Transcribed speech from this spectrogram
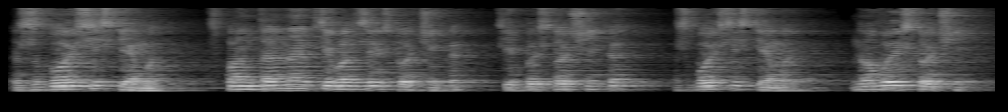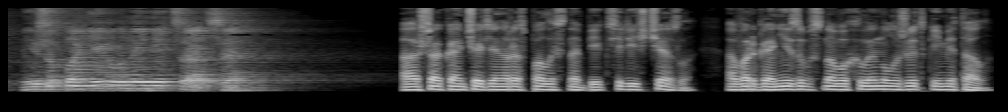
Сбой системы. Спонтанная активация источника. Тип источника. Сбой системы. Новый источник. Незапланированная инициация. Аша окончательно распалась на пиксели и исчезла, а в организм снова хлынул жидкий металл.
